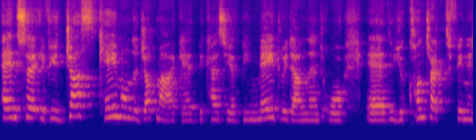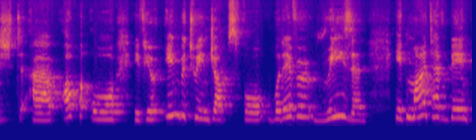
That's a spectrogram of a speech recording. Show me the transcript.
And so, if you just came on the job market because you have been made redundant or uh, your contract finished uh, up, or if you're in between jobs for whatever reason, it might have been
